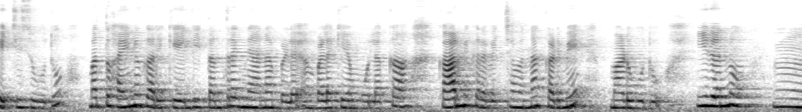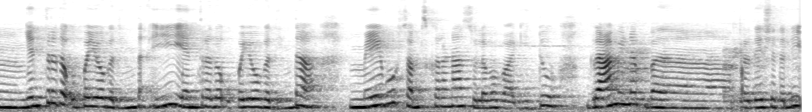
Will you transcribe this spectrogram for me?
ಹೆಚ್ಚಿಸುವುದು ಮತ್ತು ಹೈನುಗಾರಿಕೆಯಲ್ಲಿ ತಂತ್ರಜ್ಞಾನ ಬೆಳೆ, ಬಳಕೆಯ ಮೂಲಕ ಕಾರ್ಮಿಕರ ವೆಚ್ಚವನ್ನು ಕಡಿಮೆ ಮಾಡುವುದು. ಇದನ್ನು ಯಂತ್ರದ ಉಪಯೋಗದಿಂದ, ಈ ಯಂತ್ರದ ಉಪಯೋಗದಿಂದ ಮೇವು ಸಂಸ್ಕರಣಾ ಸುಲಭವಾಗಿದ್ದು, ಗ್ರಾಮೀಣ ಪ್ರದೇಶದಲ್ಲಿ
